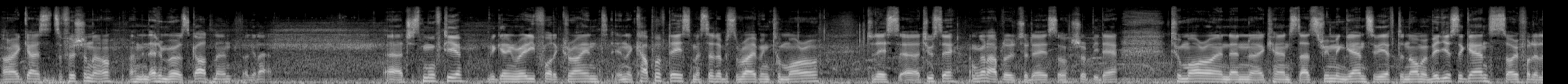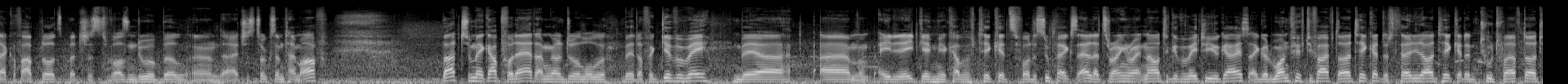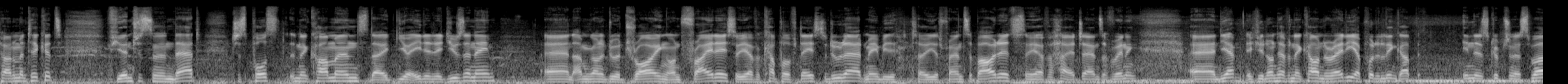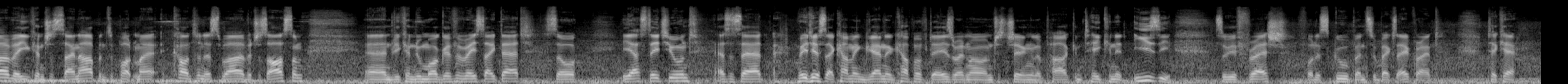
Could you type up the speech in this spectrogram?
Alright guys, it's official now. I'm in Edinburgh, Scotland. Look at that. Uh, just moved here. We're getting ready for the grind in a couple of days. My setup is arriving tomorrow. Today's uh, Tuesday. I'm gonna upload it today, so it should be there tomorrow, and then I can start streaming again. So we have the normal videos again. Sorry for the lack of uploads, but just wasn't doable, and I just took some time off. But to make up for that, I'm gonna do a little bit of a giveaway where um, 888 gave me a couple of tickets for the Super XL that's running right now to give away to you guys. I got one $55 ticket, a $30 ticket, and two $12 tournament tickets. If you're interested in that, just post in the comments like your 88 username and I'm gonna do a drawing on Friday so you have a couple of days to do that maybe tell your friends about it so you have a higher chance of winning and yeah if you don't have an account already I put a link up in the description as well where you can just sign up and support my content as well which is awesome. And we can do more giveaways like that. So yeah stay tuned. As I said videos are coming again in a couple of days. Right now I'm just chilling in the park and taking it easy. So we're fresh for the scoop and Super XL grind take care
